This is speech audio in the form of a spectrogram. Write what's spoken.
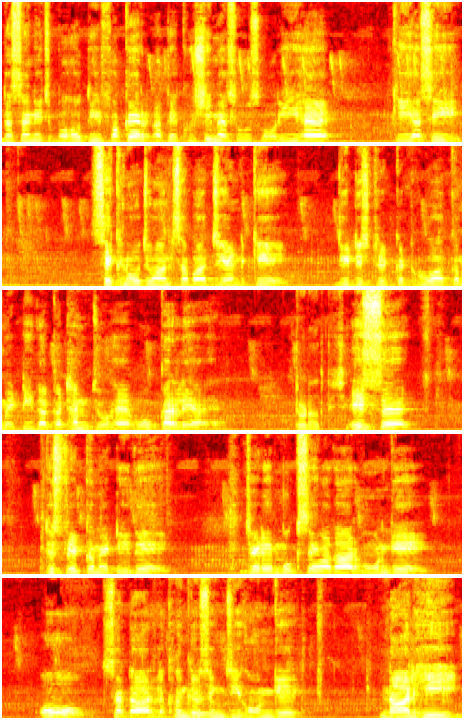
ਦੱਸਣ ਵਿੱਚ ਬਹੁਤ ਹੀ ਫਖਰ ਅਤੇ ਖੁਸ਼ੀ ਮਹਿਸੂਸ ਹੋ ਰਹੀ ਹੈ ਕਿ ਅਸੀਂ ਸਿੱਖ ਨੌਜਵਾਨ ਸਭਾ ਕੇ ਦੀ ਡਿਸਟ੍ਰਿਕਟ ਕਠੂਆ ਕਮੇਟੀ ਦਾ ਗਠਨ ਜੋ ਹੈ ਉਹ ਕਰ ਲਿਆ ਹੈ। ਥੋੜਾ ਪਿੱਛੇ ਇਸ ਡਿਸਟ੍ਰਿਕਟ ਕਮੇਟੀ ਦੇ ਜਿਹੜੇ ਮੁੱਖ ਸੇਵਾਦਾਰ ਹੋਣਗੇ ਉਹ ਸਰਦਾਰ ਲਖਵਿੰਦਰ ਸਿੰਘ ਜੀ ਹੋਣਗੇ। ਨਾਲ ਹੀ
